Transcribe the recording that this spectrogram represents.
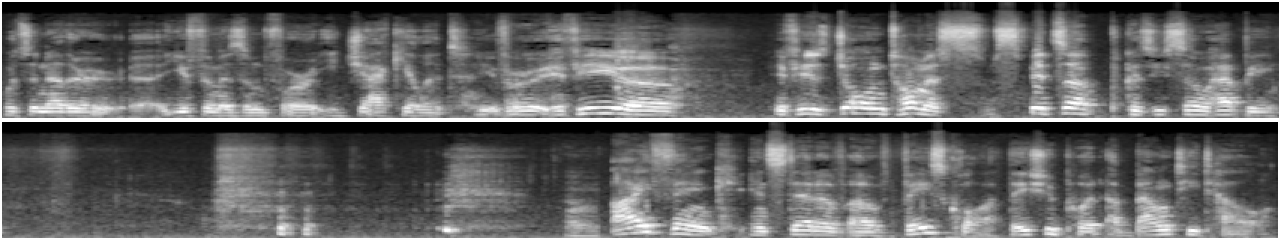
what's another uh, euphemism for ejaculate? For if he, uh, if his John Thomas spits up because he's so happy. I think instead of a face cloth, they should put a bounty towel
